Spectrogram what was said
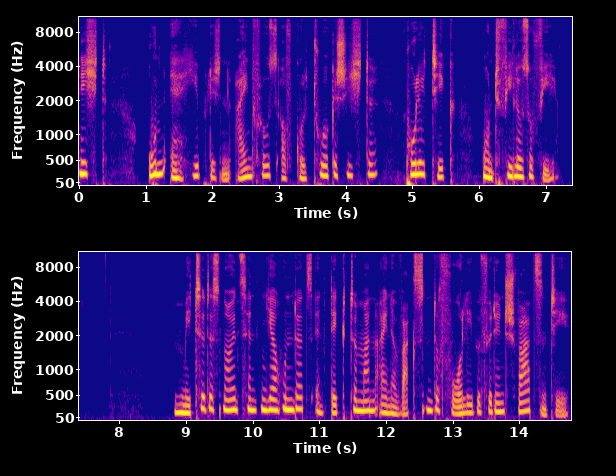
nicht unerheblichen Einfluss auf Kulturgeschichte, Politik und Philosophie. Mitte des 19. Jahrhunderts entdeckte man eine wachsende Vorliebe für den schwarzen Tee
